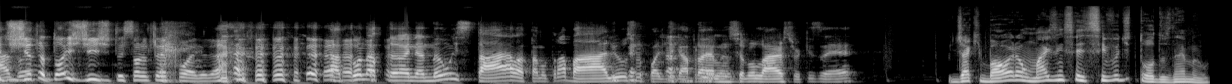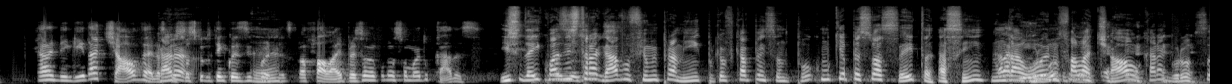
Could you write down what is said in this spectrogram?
casa. digita dois dígitos só no telefone, né? A dona Tânia não está, ela tá no trabalho. Você pode ligar pra ela no celular se o senhor quiser. O Jack Bauer é o mais insensível de todos, né, meu? Cara, ninguém dá tchau, velho. As Cara, pessoas quando tem coisas importantes pra falar, impressionante como elas são mal educadas. Isso daí quase estragava o filme pra mim, porque eu ficava pensando, pô, como que a pessoa aceita assim? Não Cara dá oi, não grosso, fala tchau, o cara é grosso.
